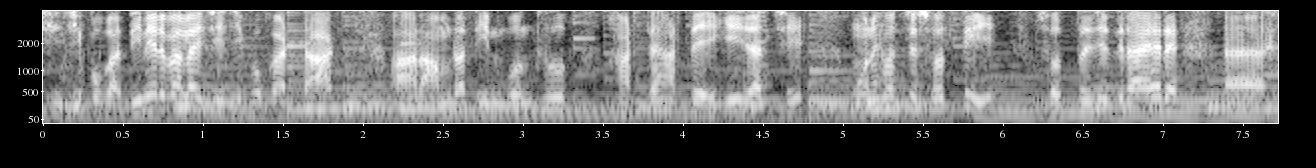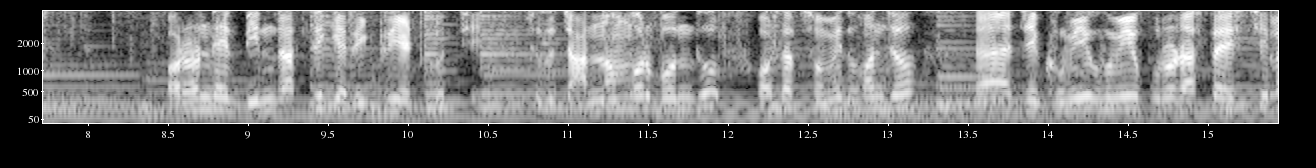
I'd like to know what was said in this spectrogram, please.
ঝিঝি পোকা, দিনের বেলায় ঝিঝি পোকার ডাক, আর আমরা তিন বন্ধু হাঁটতে হাঁটতে এগিয়ে যাচ্ছি। মনে হচ্ছে সত্যি, সত্যজিৎ রায়ের অরণ্যের দিনরাত্রিকে রিক্রিয়েট করছি। শুধু চার নম্বর বন্ধু, অর্থাৎ সমিত ভঞ্জ যে ঘুমিয়ে ঘুমিয়ে পুরো রাস্তা এসেছিল,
